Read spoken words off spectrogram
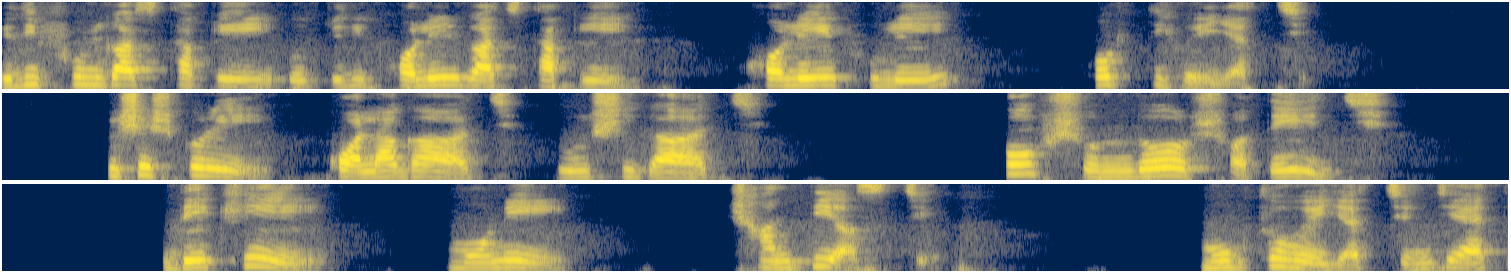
যদি ফুল গাছ থাকে, যদি ফলের গাছ থাকে, ফলে ফুলে ভর্তি হয়ে যাচ্ছে। বিশেষ করে কলা গাছ, তুলসী গাছ, খুব সুন্দর সতেজ, দেখে মনে শান্তি আসছে। মুগ্ধ হয়ে যাচ্ছেন যে এত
